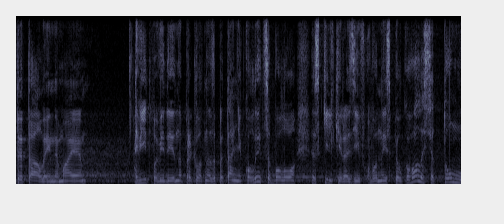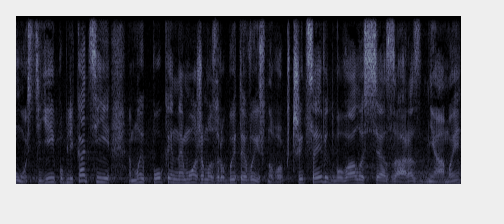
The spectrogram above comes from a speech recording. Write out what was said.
деталей, немає. Відповіді, наприклад, на запитання, коли це було, скільки разів вони спілкувалися. Тому з цієї публікації ми поки не можемо зробити висновок, чи це відбувалося зараз днями.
